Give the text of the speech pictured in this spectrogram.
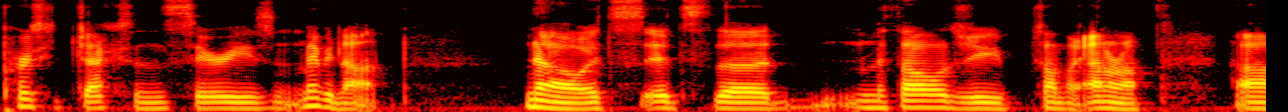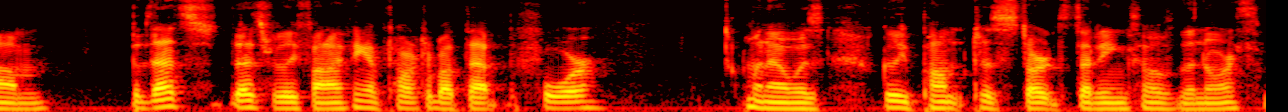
Percy Jackson series. Maybe not. No, it's it's the mythology something. I don't know. Um, but that's that's really fun. I think I've talked about that before when I was really pumped to start studying some of the North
